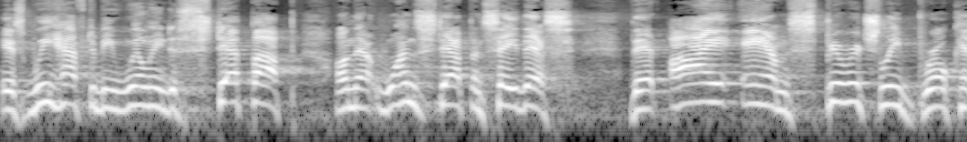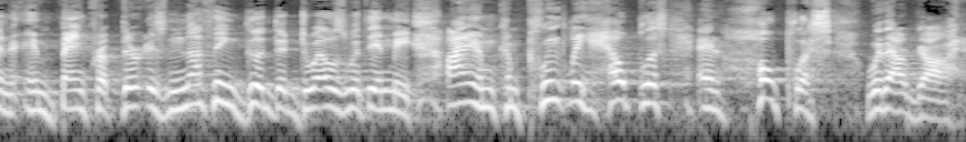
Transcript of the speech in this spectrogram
is we have to be willing to step up on that one step and say this that I am spiritually broken and bankrupt. There is nothing good that dwells within me. I am completely helpless and hopeless without God.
